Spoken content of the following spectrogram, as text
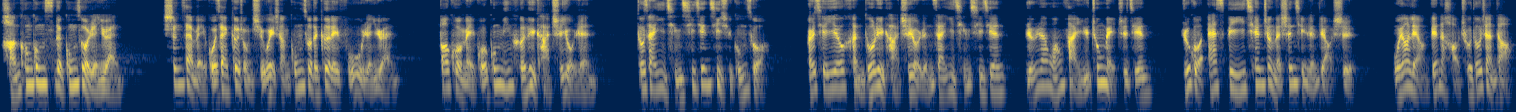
航空公司的工作人员，身在美国在各种职位上工作的各类服务人员，包括美国公民和绿卡持有人，都在疫情期间继续工作，而且也有很多绿卡持有人在疫情期间仍然往返于中美之间。如果 SB 一签证的申请人表示，我要两边的好处都占到，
